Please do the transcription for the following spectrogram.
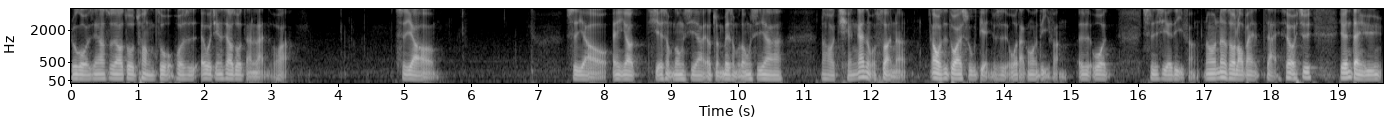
如果我今天要是要做创作，或者是哎我今天是要做展览的话。是要是要哎，要写什么东西啊？要准备什么东西啊？然后钱该怎么算呢？那我是坐在书店，就是我打工的地方，呃，我实习的地方。然后那时候老板也在，所以我就有点等于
